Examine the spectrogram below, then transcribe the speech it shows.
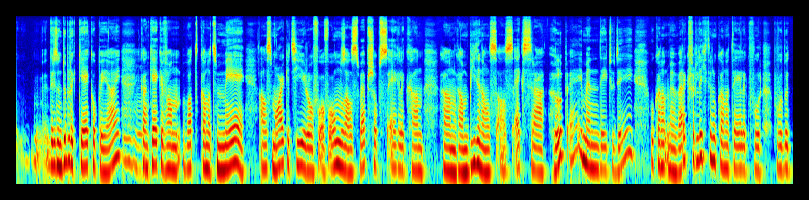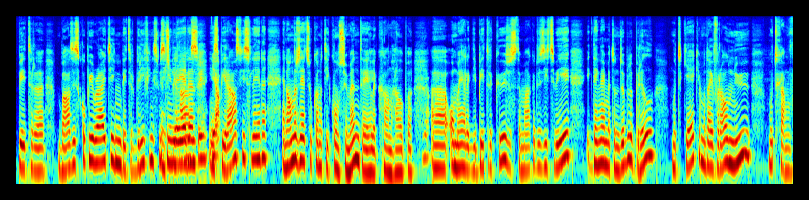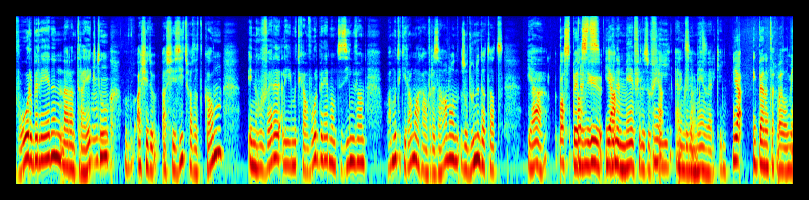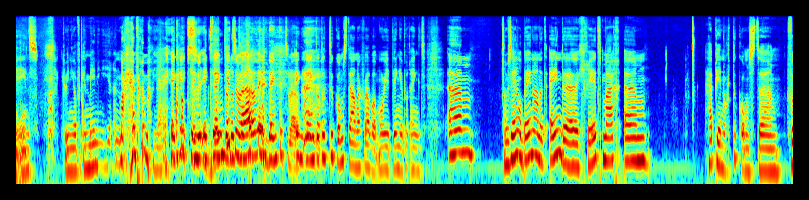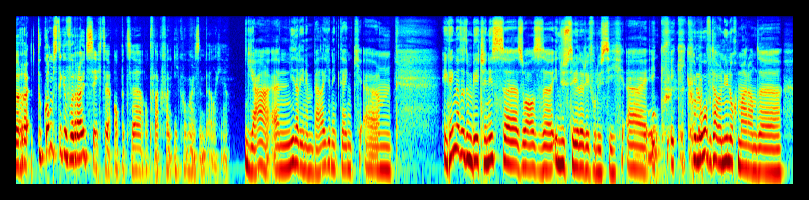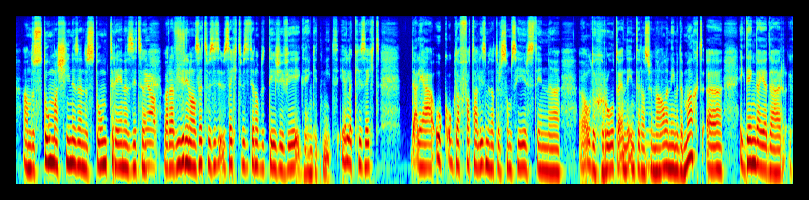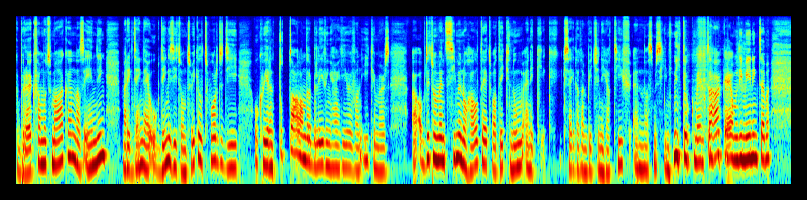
er is een dubbele kijk op AI. Mm Je kan kijken van wat kan het mij als marketeer of, of ons als webshops eigenlijk gaan, gaan, gaan bieden als, als extra hulp hè, in mijn day-to-day. Hoe kan het mijn werk verlichten? Hoe kan het eigenlijk voor bijvoorbeeld betere basiscopywriting, betere briefings misschien leiden, inspiraties leiden? En anderzijds, hoe kan het die consument eigenlijk gaan helpen ja. uh, om eigenlijk die betere keuzes te maken. Dus die twee, ik denk dat je met een dubbele bril moet kijken, maar dat je vooral nu moet gaan voorbereiden naar een traject toe. Mhm. Als je, de, als je ziet wat het kan, in hoeverre allee, je moet gaan voorbereiden om te zien van wat moet ik hier allemaal gaan verzamelen, zodoende dat dat ja, past binnen, u, ja. binnen mijn filosofie en binnen mijn werking. Ja, ik ben het er wel mee eens. Ik weet niet of ik een mening hierin mag hebben, maar ja, ik, ik, ik, denk, het wel. ik denk het wel. ik denk dat de toekomst daar nog wel wat mooie dingen brengt. Ehm, we zijn al bijna aan het einde, Greet, maar ehm, heb jij nog toekomst, uh, voor, toekomstige vooruitzichten op het uh, op vlak van e-commerce in België? Ja, en niet alleen in België. Ik denk... Um, ik denk dat het een beetje is uh, zoals de industriële revolutie. Uh, ik, ik, ik, geloof dat we nu nog maar aan de, aan de stoommachines en de stoomtreinen zitten, waar dat iedereen al zet, we zegt we zitten op de TGV. Ik denk het niet. Eerlijk gezegd, ja, ook, ook dat fatalisme dat er soms heerst in uh, al de grote en de internationale nemen de macht. Uh, ik denk dat je daar gebruik van moet maken, dat is één ding. Maar ik denk dat je ook dingen ziet ontwikkeld worden die ook weer een totaal andere beleving gaan geven van e-commerce. Uh, op dit moment zien we nog altijd wat ik noem, en ik, ik, ik zeg dat een beetje negatief, en dat is misschien niet ook mijn taak hè, om die mening te hebben,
